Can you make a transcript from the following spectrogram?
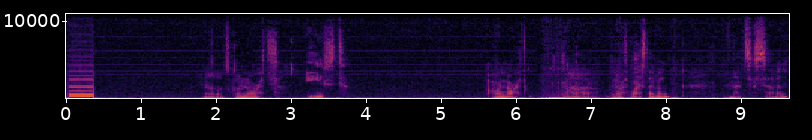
Now let's go northeast. Or north, uh, northwest, I mean. And that's a 7.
